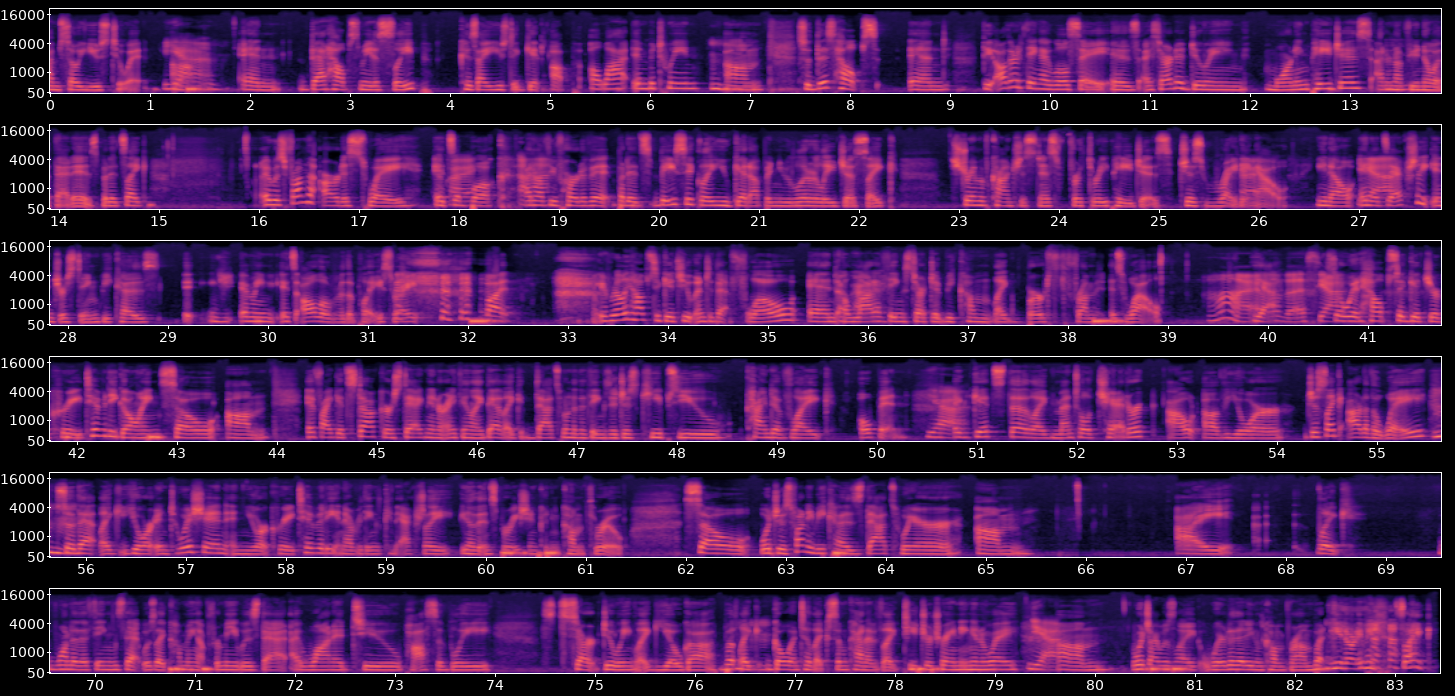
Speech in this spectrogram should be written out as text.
I'm so used to it. Yeah. Um, and that helps me to sleep because I used to get up a lot in between. Mm-hmm. Um, so this helps. And the other thing I will say is I started doing morning pages. I don't know if Mm-hmm. you know what that is, but it's like it was from the Artist Way. It's Okay. a book. I don't know if Uh-huh. you've heard of it, but it's basically you get up and you literally just like stream of consciousness for three pages, just writing Okay. out, you know, and it's actually interesting because it, I mean, it's all over the place, right? but it really helps to get you into that flow, and a lot of things start to become like birthed from it as well. Ah, I love this. Yeah. So it helps to get your creativity going. So um, if I get stuck or stagnant or anything like that, like that's one of the things that just keeps you kind of like open. Yeah. It gets the like mental chatter out of your just like out of the way Mm-hmm. so that like your intuition and your creativity and everything can actually, you know, the inspiration can come through. So, which was funny because that's where um I like one of the things that was like coming up for me was that I wanted to possibly start doing like yoga, but like go into like some kind of like teacher training in a way. Yeah. Um, which I was like, where did that even come from? But you know what I mean? It's like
